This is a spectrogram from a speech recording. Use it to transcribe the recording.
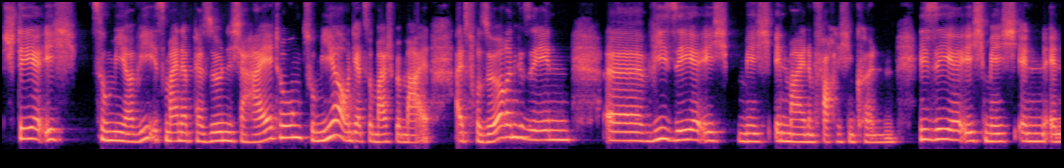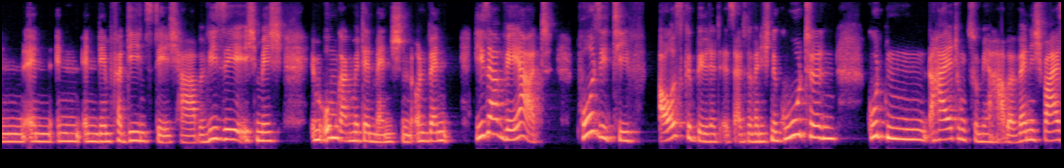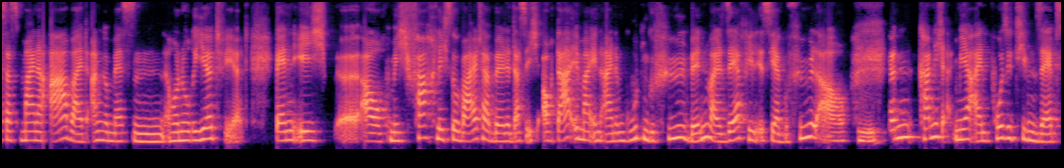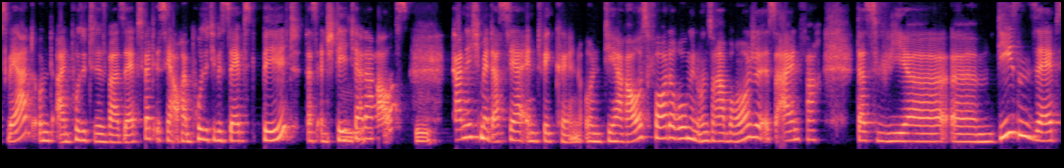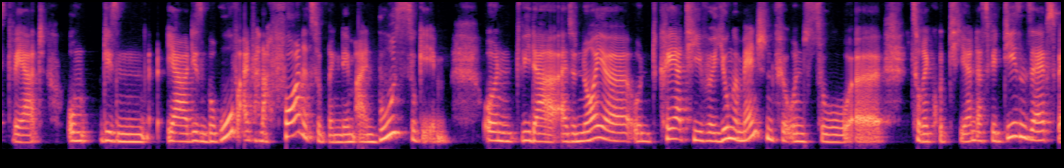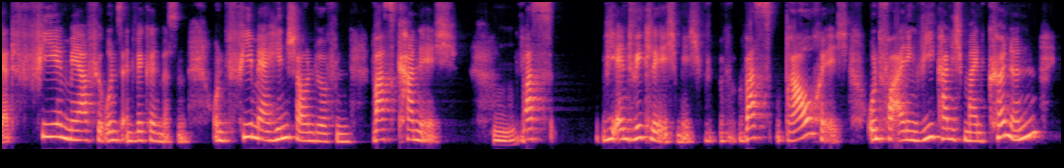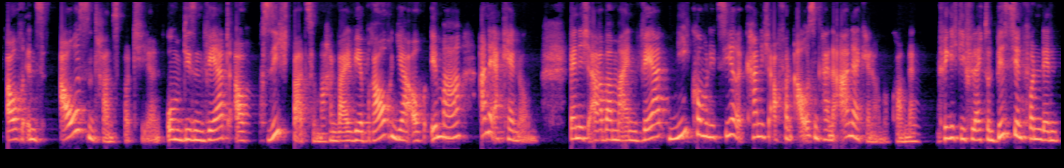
stehe ich zu mir? Wie ist meine persönliche Haltung zu mir? Und jetzt zum Beispiel mal als Friseurin gesehen, äh, wie sehe ich mich in meinem fachlichen Können? Wie sehe ich mich in, in, in, in, in dem Verdienst, den ich habe? Wie sehe ich mich im Umgang mit den Menschen? Und wenn dieser Wert positiv ausgebildet ist, also wenn ich eine guten, guten Haltung zu mir habe, wenn ich weiß, dass meine Arbeit angemessen honoriert wird, wenn ich äh, auch mich fachlich so weiterbilde, dass ich auch da immer in einem guten Gefühl bin, weil sehr viel ist ja Gefühl auch, mhm. dann kann ich mir einen positiven Selbstwert und ein positiver Selbstwert ist ja auch ein positives Selbstbild, das entsteht mhm. ja daraus. Mhm kann ich mir das ja entwickeln. Und die Herausforderung in unserer Branche ist einfach, dass wir ähm, diesen Selbstwert, um diesen, ja, diesen Beruf einfach nach vorne zu bringen, dem einen Boost zu geben und wieder also neue und kreative junge Menschen für uns zu, äh, zu rekrutieren, dass wir diesen Selbstwert viel mehr für uns entwickeln müssen und viel mehr hinschauen dürfen, was kann ich? Mhm. Was wie entwickle ich mich? Was brauche ich? Und vor allen Dingen, wie kann ich mein Können auch ins Außen transportieren, um diesen Wert auch sichtbar zu machen? Weil wir brauchen ja auch immer Anerkennung. Wenn ich aber meinen Wert nie kommuniziere, kann ich auch von außen keine Anerkennung bekommen. Dann kriege ich die vielleicht so ein bisschen von den,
